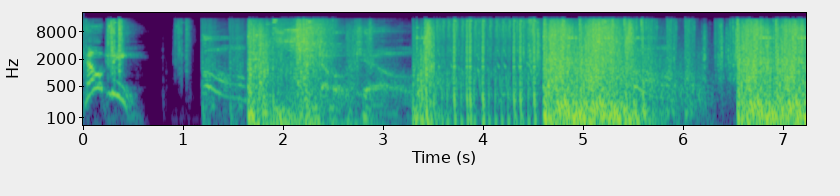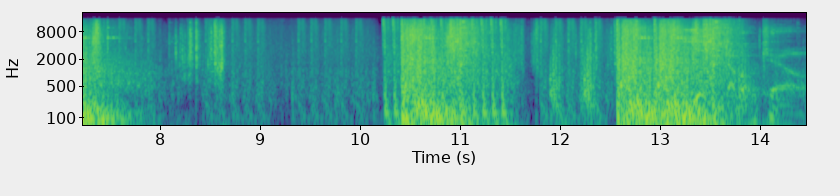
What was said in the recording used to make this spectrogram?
Help me! Double kill. Double kill.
